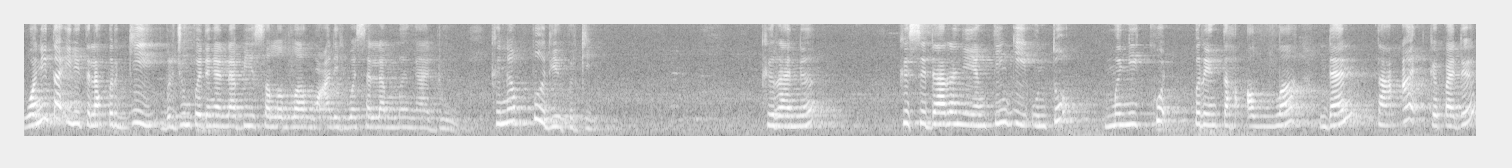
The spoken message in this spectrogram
wanita ini telah pergi berjumpa dengan Nabi sallallahu alaihi wasallam mengadu. Kenapa dia pergi? Kerana kesedarannya yang tinggi untuk mengikut perintah Allah dan taat kepada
